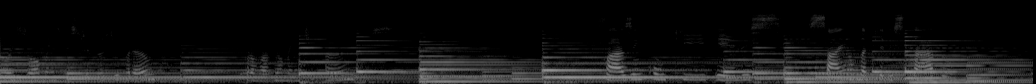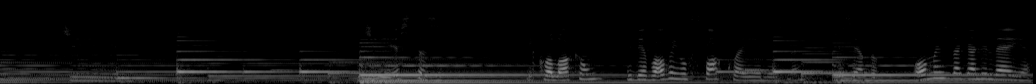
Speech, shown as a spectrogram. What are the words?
dois homens vestidos de branco, provavelmente anjos, fazem com que eles saiam daquele estado de, de êxtase e colocam e devolvem o foco a eles, né? Dizendo: Homens da Galileia,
